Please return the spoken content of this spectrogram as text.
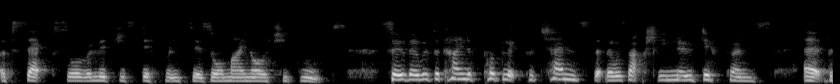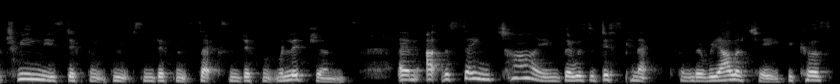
of sects or religious differences or minority groups. So there was a kind of public pretense that there was actually no difference uh, between these different groups and different sects and different religions. Um, at the same time, there was a disconnect from the reality because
